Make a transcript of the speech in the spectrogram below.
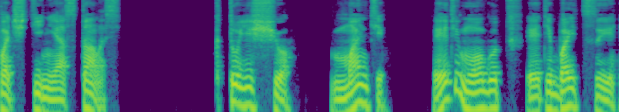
почти не осталось. Кто еще? Манти? Эти могут, эти бойцы.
